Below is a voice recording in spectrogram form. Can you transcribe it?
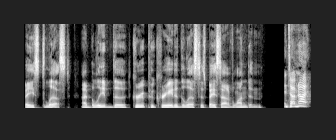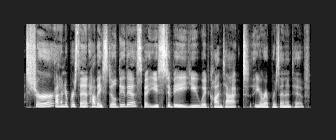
based list. I believe the group who created the list is based out of London. And so I'm not sure 100% how they still do this, but used to be you would contact your representative,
